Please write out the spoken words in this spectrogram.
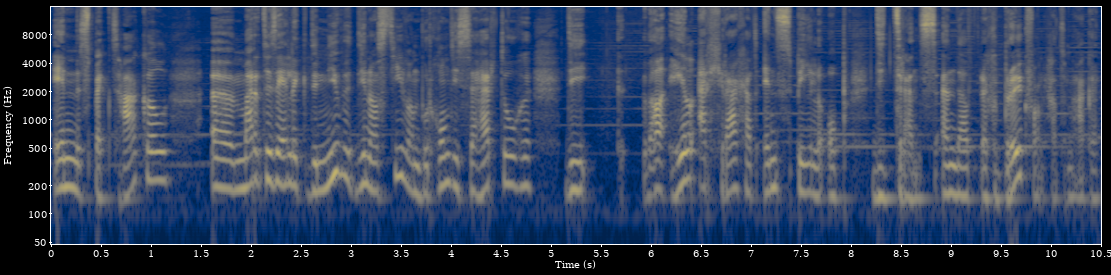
in spektakel. Uh, maar het is eigenlijk de nieuwe dynastie van Bourgondische hertogen die wel heel erg graag gaat inspelen op die trends en daar gebruik van gaat maken.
